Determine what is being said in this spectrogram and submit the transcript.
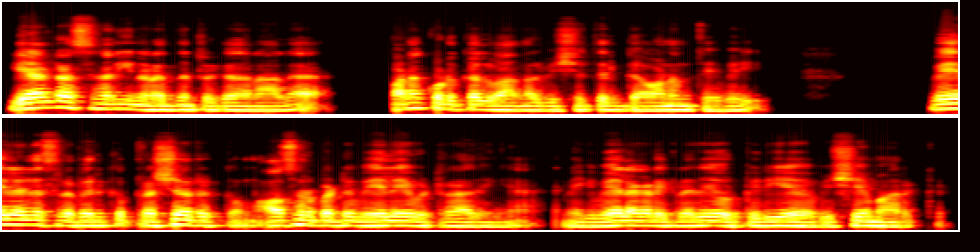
ஏழரை சனி நடந்துட்டு இருக்கிறதுனால பணக்கொடுக்கல் வாங்கல் விஷயத்தில் கவனம் தேவை. வேலையில் சில பேருக்கு ப்ரெஷர் இருக்கும். அவசரப்பட்டு வேலையை விட்டுறாதீங்க. இன்றைக்கி வேலை கிடைக்கிறதே ஒரு பெரிய விஷயமா இருக்குது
